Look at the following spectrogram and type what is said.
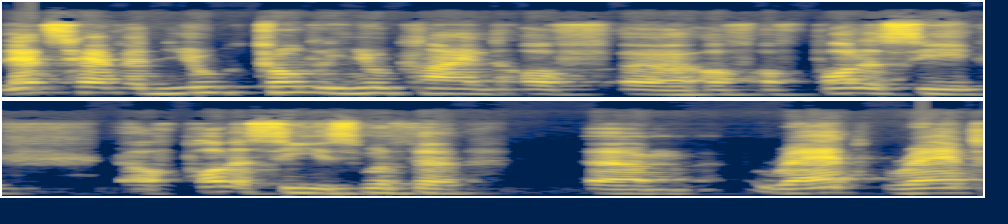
let's have a new, totally new kind of uh, of, of policy of policies with the um, red red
